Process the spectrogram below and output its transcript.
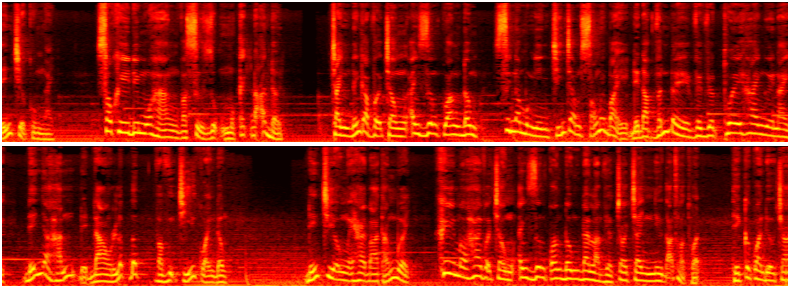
Đến chiều cùng ngày Sau khi đi mua hàng và sử dụng một cách đã đời Tranh đến gặp vợ chồng anh Dương Quang Đông sinh năm 1967 để đặt vấn đề về việc thuê hai người này đến nhà hắn để đào lấp đất vào vị trí của anh Đông. Đến chiều ngày 23 tháng 10, khi mà hai vợ chồng anh Dương Quang Đông đang làm việc cho Tranh như đã thỏa thuận, thì cơ quan điều tra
